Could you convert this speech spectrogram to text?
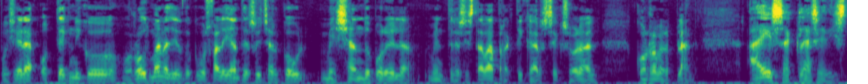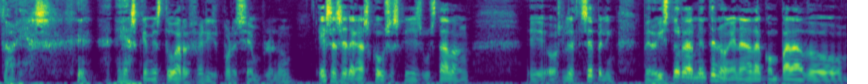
Pois era o técnico, o road manager do que vos falei antes, Richard Cole, mexando por ela mentre estaba a practicar sexo oral con Robert Plant a esa clase de historias é as que me estou a referir, por exemplo, non? Esas eran as cousas que lles gustaban eh, os Led Zeppelin, pero isto realmente non é nada comparado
